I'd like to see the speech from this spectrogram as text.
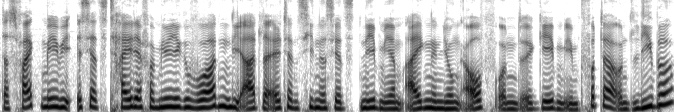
Das Falkenbaby ist jetzt Teil der Familie geworden. Die Adlereltern ziehen es jetzt neben ihrem eigenen Jungen auf und äh, geben ihm Futter und Liebe.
